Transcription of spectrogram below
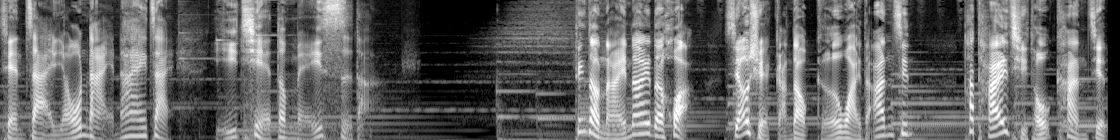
现在有奶奶在，一切都没事的。”听到奶奶的话，小雪感到格外的安心。她抬起头，看见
